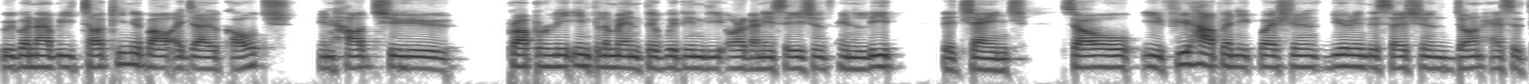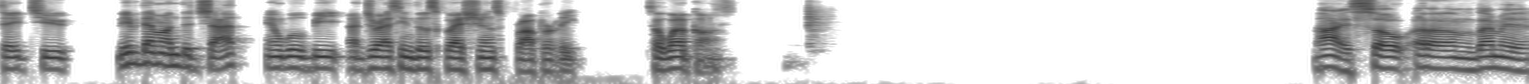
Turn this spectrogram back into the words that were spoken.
We're going to be talking about Agile Coach and how to properly implement it within the organizations and lead the change. So if you have any questions during the session, don't hesitate to leave them on the chat and we'll be addressing those questions properly. So welcome. Nice. So um, let me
